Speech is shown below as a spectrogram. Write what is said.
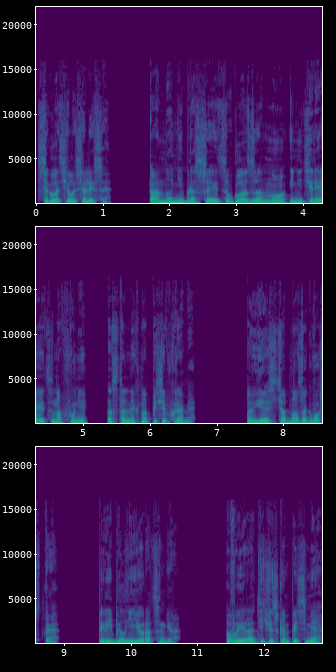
согласилась Алиса. Оно не бросается в глаза, но и не теряется на фоне остальных надписей в храме. «Есть одна загвоздка», — перебил ее Ратцингер. В иеротическом письме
